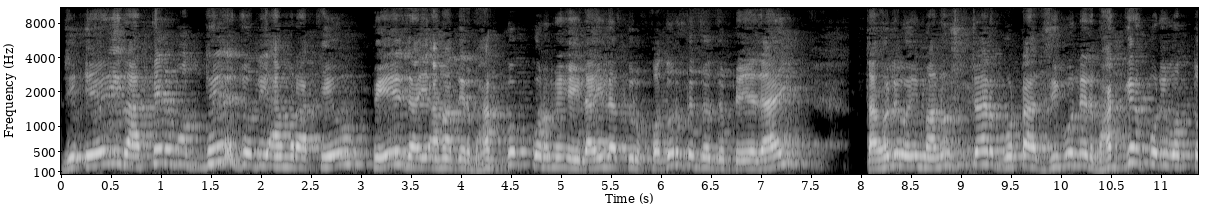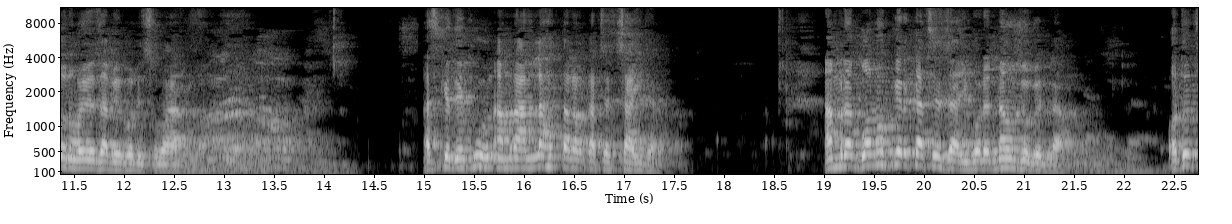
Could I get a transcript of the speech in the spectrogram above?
যে এই রাতের মধ্যে যদি আমরা কেউ পেয়ে যাই আমাদের ভাগ্যক্রমে এই লাইলাতুল কদরকে যদি পেয়ে যাই, তাহলে ওই মানুষটার গোটা জীবনের ভাগ্যের পরিবর্তন হয়ে যাবে বলি সুবাহ আজকে দেখুন আমরা আল্লাহ তালার কাছে চাই না। আমরা গণকের কাছে যাই বলে নাউজবিল্লাহ। অথচ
